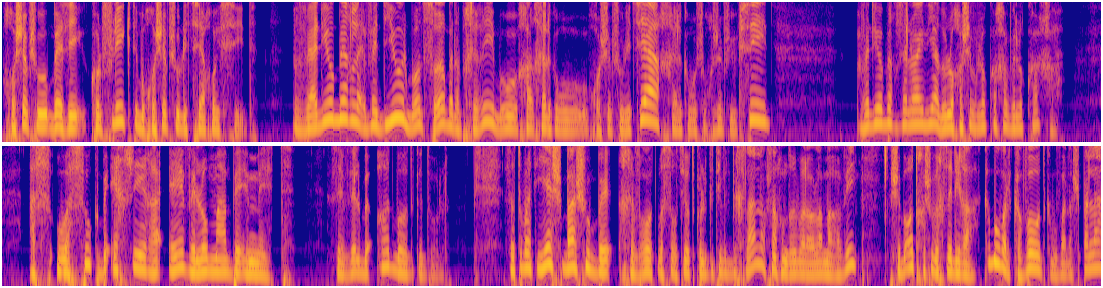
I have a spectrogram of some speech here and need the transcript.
חושב שהוא באיזה קונפליקט, אם הוא חושב שהוא ניצח או הפסיד. ואני אומר, ודיון מאוד סוער בין הבכירים, הוא, חלק הוא חושב שהוא ניצח, חלק הוא חושב שהוא הפסיד. ואני אומר, זה לא העניין, הוא לא חושב לא ככה ולא ככה. אז הוא עסוק באיך זה ייראה ולא מה באמת. זה הבדל מאוד מאוד גדול. זאת אומרת, יש משהו בחברות מסורתיות קולקטיבית בכלל, עכשיו אנחנו מדברים על העולם הערבי, שמאוד חשוב איך זה נראה. כמובן כבוד, כמובן השפלה,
